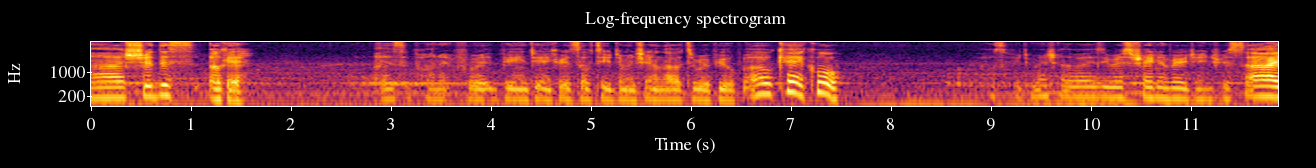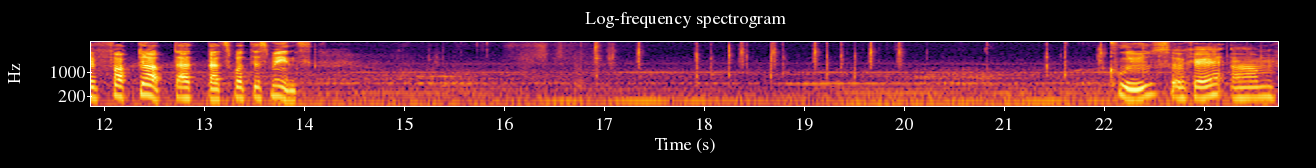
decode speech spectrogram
Uh, should this... Okay. Upon it for it being to anchor itself to your dimension and allow it to rip you. Okay, cool. Also, your dimension, otherwise you risk trading very dangerous. I fucked up. That That's what this means. Clues, okay. Um...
